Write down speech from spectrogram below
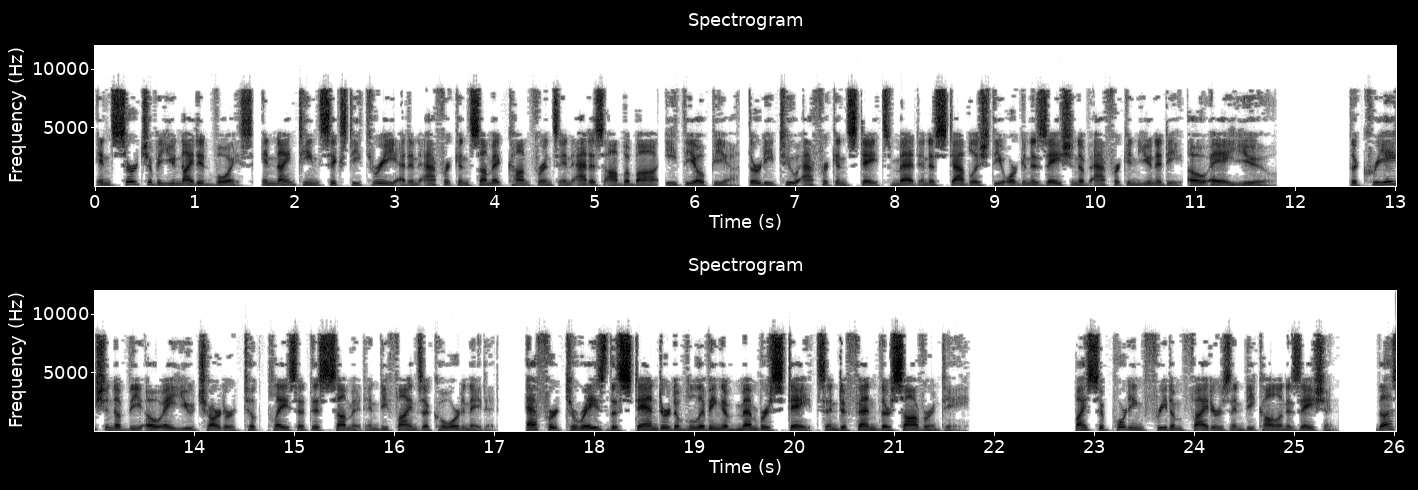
In search of a united voice, in 1963 at an African Summit conference in Addis Ababa, Ethiopia, 32 African states met and established the Organization of African Unity The creation of the OAU Charter took place at this summit and defines a coordinated effort to raise the standard of living of member states and defend their sovereignty by supporting freedom fighters and decolonization. Thus,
